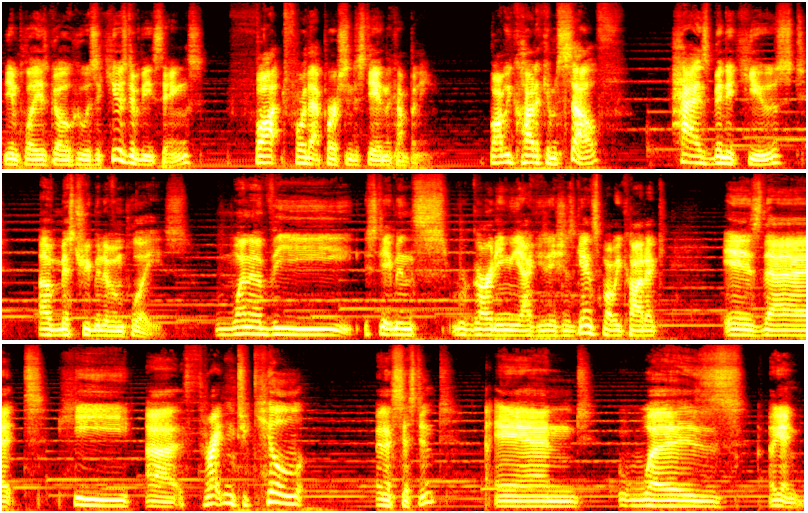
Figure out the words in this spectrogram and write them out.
the employees go who was accused of these things, fought for that person to stay in the company. Bobby Kotick himself has been accused of mistreatment of employees. One of the statements regarding the accusations against Bobby Kotick is that he uh, threatened to kill an assistant and was again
